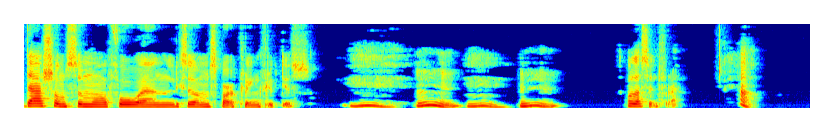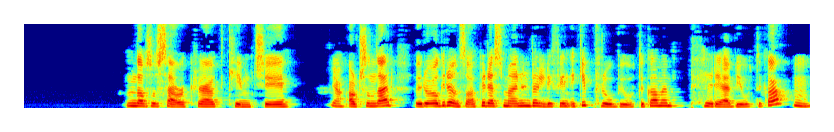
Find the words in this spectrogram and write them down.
Det er sånn som å få en liksom sparkling fruktjus. Mm. Mm, Mm. mm. Og det er sunt for deg. Ja. Men det er også sauerkraut, kimchi, Ja. alt sånt der. Rå grønnsaker, det som er en veldig fin, ikke probiotika, men prebiotika. Mm.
